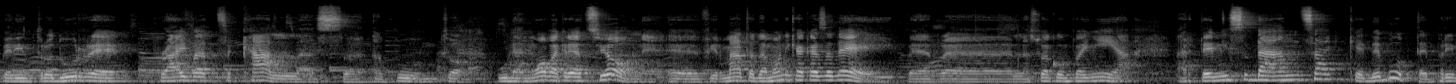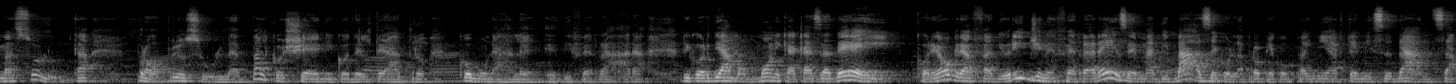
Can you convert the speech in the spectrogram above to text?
Per introdurre Private Callas, appunto, una nuova creazione eh, firmata da Monica Casadei per eh, la sua compagnia Artemis Danza che debutta in prima assoluta proprio sul palcoscenico del Teatro Comunale di Ferrara. Ricordiamo Monica Casadei, coreografa di origine ferrarese ma di base con la propria compagnia Artemis Danza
